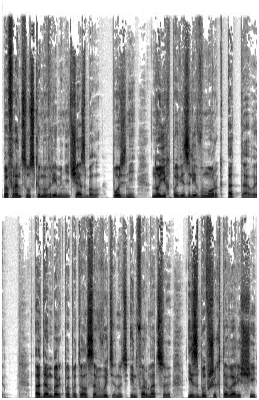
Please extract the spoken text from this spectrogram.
По французскому времени час был поздний, но их повезли в морг Оттавы. Адамберг попытался вытянуть информацию из бывших товарищей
